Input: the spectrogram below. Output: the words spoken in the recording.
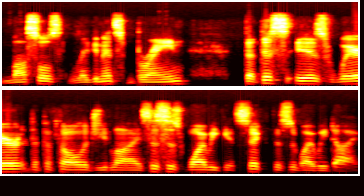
muscles, ligaments, brain, that this is where the pathology lies. This is why we get sick. This is why we die.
